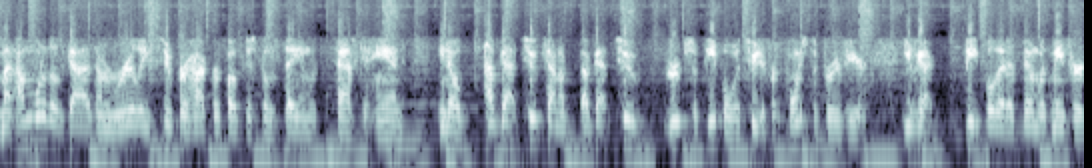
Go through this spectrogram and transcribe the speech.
man, I'm one of those guys. I'm really super hyper focused on staying with the task at hand. You know, I've got two kind of, I've got two groups of people with two different points to prove here. You've got people that have been with me for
